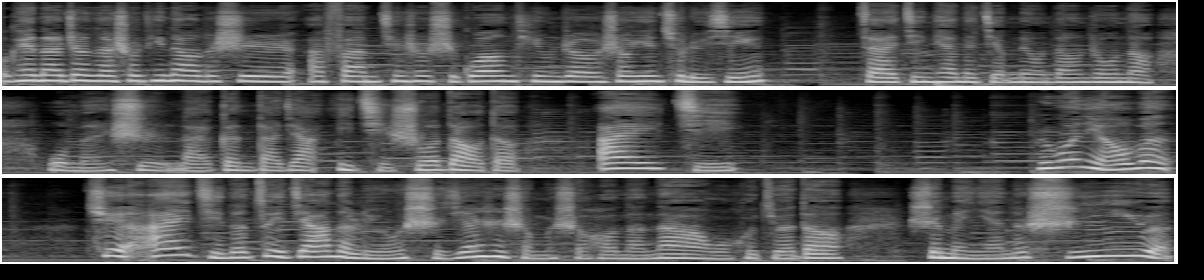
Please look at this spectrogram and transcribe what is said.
OK，那正在收听到的是 FM 轻声时光，听着声音去旅行。在今天的节目内容当中呢，我们是来跟大家一起说到的埃及。如果你要问去埃及的最佳的旅游时间是什么时候呢？那我会觉得是每年的十一月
